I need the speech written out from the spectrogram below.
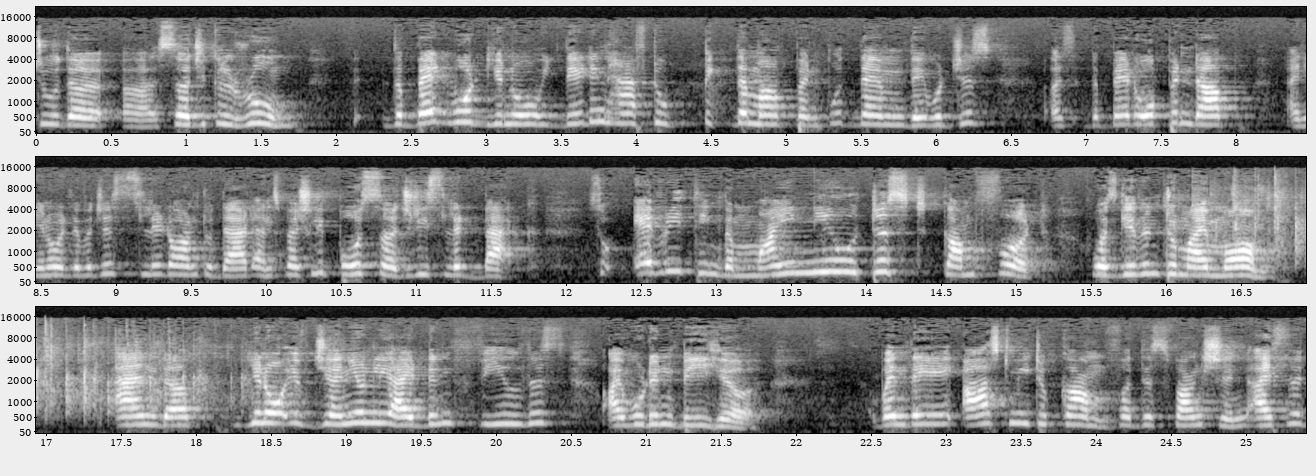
to the uh, surgical room, the bed would, you know, they didn't have to pick them up and put them, they would just, uh, the bed opened up, and, you know, they were just slid onto that, and especially post-surgery slid back. So everything, the minutest comfort was given to my mom. And, uh, you know, if genuinely I didn't feel this, I wouldn't be here. When they asked me to come for this function, I said,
